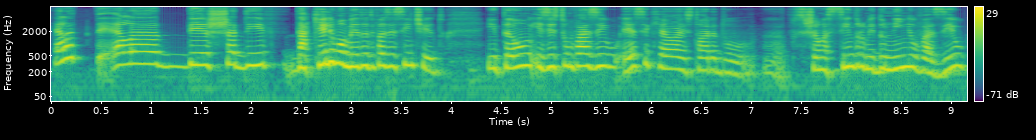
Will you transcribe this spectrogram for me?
ela, ela deixa de, naquele momento, de fazer sentido. Então, existe um vazio. Esse que é a história do... ah, se chama síndrome do ninho vazio,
